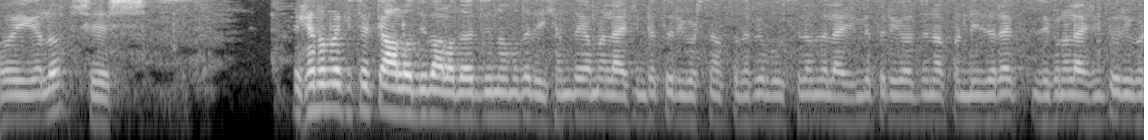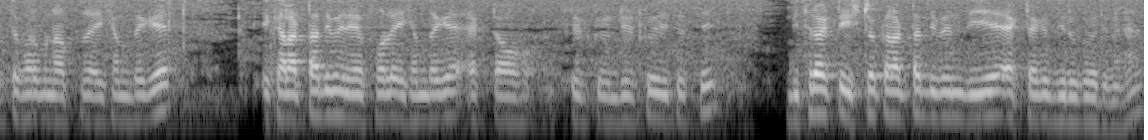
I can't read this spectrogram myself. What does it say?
হয়ে গেল, শেষ। এখানে আমরা কিছু একটা আলো দিব, আলো দেওয়ার জন্য আমাদের এখান থেকে আমরা লাইটিংটা তৈরি করছি। আপনাদেরকে বলছিলাম যে লাইটিংটা তৈরি করার জন্য আপনারা নিজেরা যে কোনো লাইটিং তৈরি করতে পারবেন। আপনারা এখান থেকে এই কালারটা দিবেন এর ফলে এখান থেকে একটা ডিলিট করে দিতেছি। ভিতরে একটা স্টক কালারটা দিবেন, দিয়ে একটাকে জিরো করে দেবেন হ্যাঁ?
